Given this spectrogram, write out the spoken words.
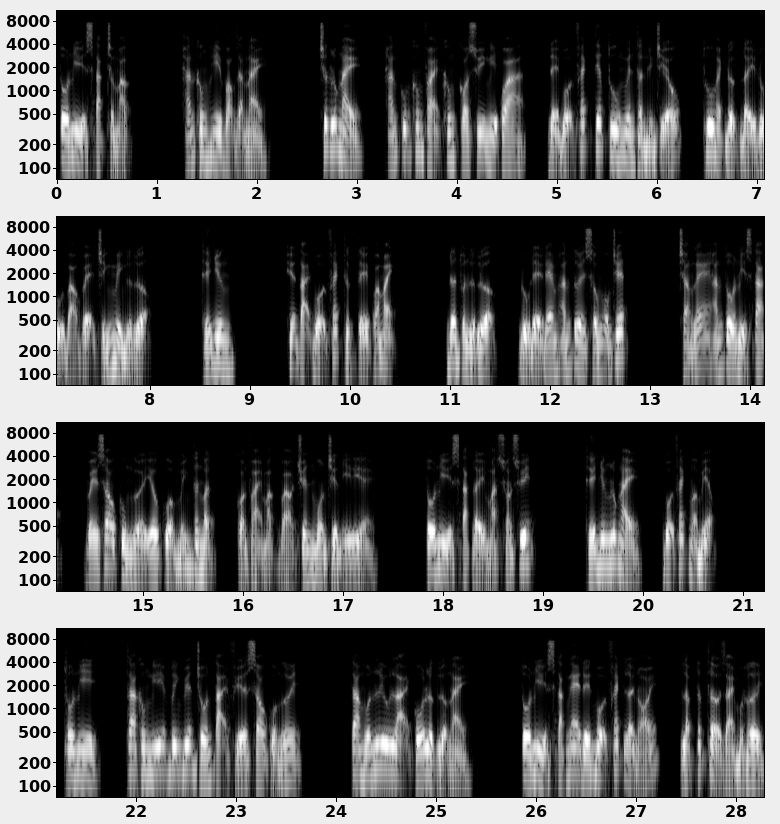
Tony stark trầm mặc. Hắn không hy vọng dạng này. Trước lúc này, hắn cũng không phải không có suy nghĩ qua, để bội phách tiếp thu nguyên thần hình chiếu thu hoạch được đầy đủ bảo vệ chính mình lực lượng. Thế nhưng, hiện tại bội phách thực tế quá mạnh. Đơn thuần lực lượng, đủ để đem hắn tươi sống ôm chết. Chẳng lẽ hắn tony stark, về sau cùng người yêu của mình thân mật, còn phải mặc vào chuyên môn chiến ý ỉa tony stark đầy mặt xoắn suýt thế nhưng lúc này, bội phách mở miệng. Tony, ta không nghĩ vĩnh viễn trốn tại phía sau của ngươi. Ta muốn lưu lại cố lực lượng này. Tony stark nghe đến bội phách lời nói, lập tức thở dài một hơi.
